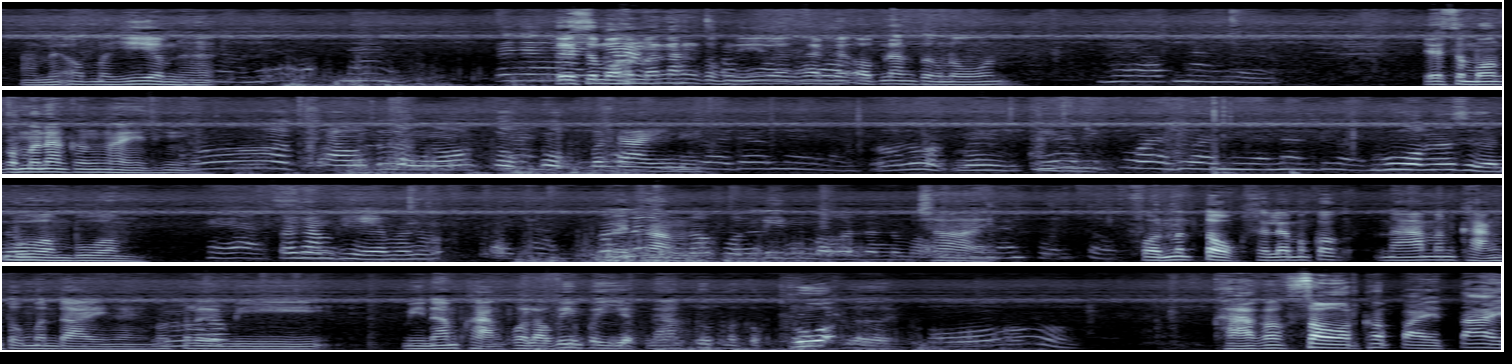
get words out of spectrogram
อ่าแม่ออฟมาเยี่ยมนะฮะแม่ออฟนั่งเป็นยังไงเยายสมอนมานั่งตรงนี้แล้วให้แม่ออบนั่งตรงโน้น แม่ออฟนั่งเลย ยายสมอนก็มานั่งข้างในนี่โอ้เอาเรื่องเนาะตกตกบันไดนี่ด้วยเด้อแม่นั่นเอาโลดไม่แม่มีกล้วยด้วยมีอันนั่นด้วยบวมนะเสือบวเนาะมบวม แพ้ไปทำเพลมาเนาะไปทำมันไปลื่นทำเนาะฝนลินบอกวันนั้นน่ะบอก ใช่ วันนั้นฝนตก ฝนมันตกเสร็จแล้วมันก็น้ำมันขังตรงบันไดไง มันก็เลยอืม มีมีน้ำขังพอเราวิ่งไปเหยียบน้ำปุ๊บมันก็พรวดเลย โอ้ขาก็สอดเข้าไปใต้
